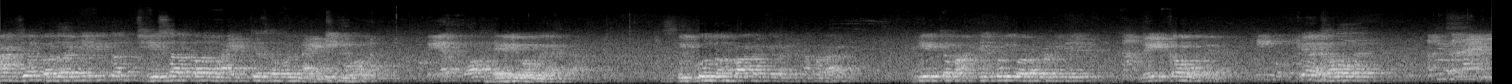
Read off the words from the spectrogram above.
आँख जब बंद गई तो छः सात बार लाइट के समय लाइटिंग हुआ पैर बहुत हैवी हो गया। बिल्कुल लंबा करके रखना पड़ा। फिर जब आँखें थोड़ी गौरव पड़ी वेट कम हो गया। हो क्या गया ऐसा हो अभी बताया ना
